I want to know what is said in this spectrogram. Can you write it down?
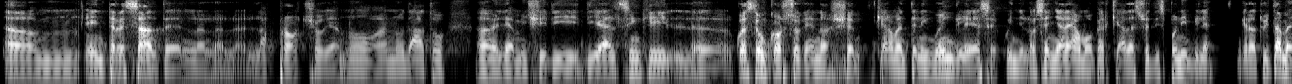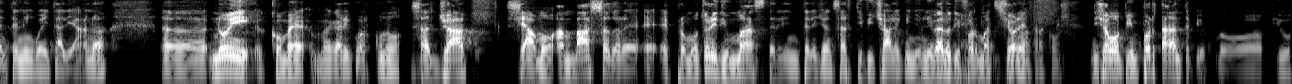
Ehm, è interessante l- l- l'approccio che hanno, hanno dato eh, gli amici di, di Helsinki. Il- questo è un corso che nasce chiaramente in lingua inglese, quindi lo segnaliamo perché adesso è disponibile gratuitamente in lingua italiana. Eh, noi, come magari qualcuno sa già, siamo ambassador e, e promotori di un master in intelligenza artificiale, quindi un livello di Ecco, formazione diciamo più importante, più, più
